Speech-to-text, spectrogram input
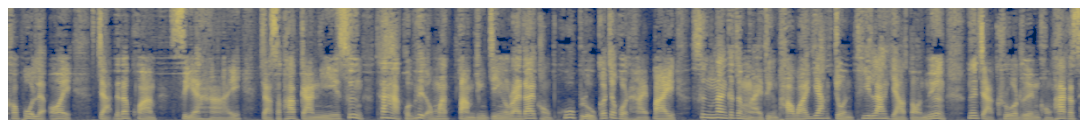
ข้าวโพดและอ้อย จะได้รับความเสียหายจากสภาพการนี้ ซึ่งถ้าหากผลผลิตออกมาต่ำจริง ๆ รายได้ของผู้ปลูกก็จะหดหายไป ซึ่งนั่นก็จะหมายถึงภาวะยากจนที่ลากยาวต่อเนื่อง เนื่องจากครัวเรือนของภาคเกษ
